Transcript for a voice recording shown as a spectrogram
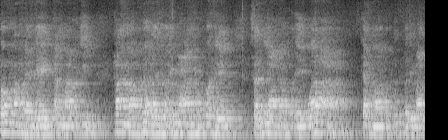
ต้องมาแปลงเองท่านมาที่นี่ท่านมาเพื่ออะไรปฏิภาณกับตัวเอง สัญญากับตัวเองว่าจะมาประพฤติปฏิบัติ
